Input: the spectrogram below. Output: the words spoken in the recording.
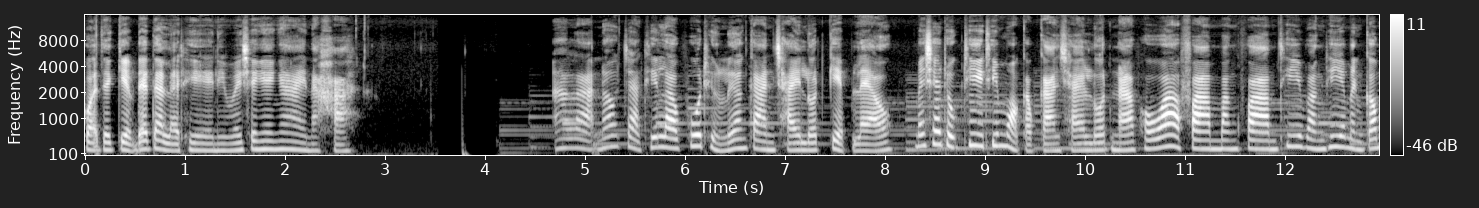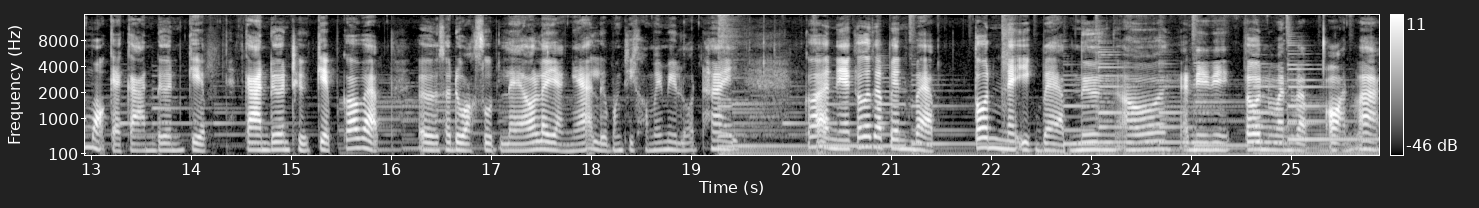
กว่าจะเก็บได้แต่ละเทนี่ไม่ใช่ง่าย ๆนะคะเอาล่ะนอกจากที่เราพูดถึงเรื่องการใช้รถเก็บแล้ว ไม่ใช่ทุกที่ที่เหมาะกับการใช้รถนะ เพราะว่าฟาร์มบางฟาร์มที่บางที่มันก็เหมาะแก่การเดินเก็บ การเดินถือเก็บก็แบบเออสะดวกสุดแล้วอะไรอย่างเงี้ยหรือบางทีเขาไม่มีรถให้ ก็อันเนี้ยก็จะเป็นแบบ ต้นในอีกแบบหนึ่งเอ้ยอันนี้นี่ต้นมันแบบอ่อนมาก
